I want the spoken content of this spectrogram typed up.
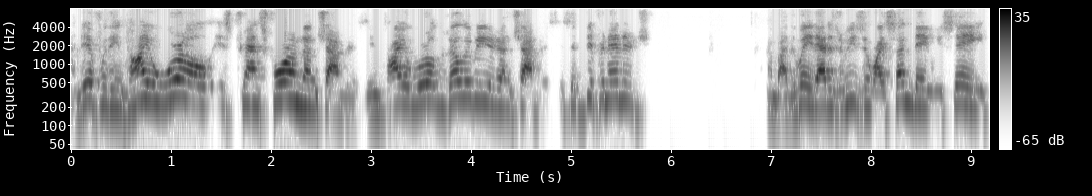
And therefore, the entire world is transformed on Shabbos. The entire world is elevated on Shabbos. It's a different energy. And by the way, that is the reason why Sunday we say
